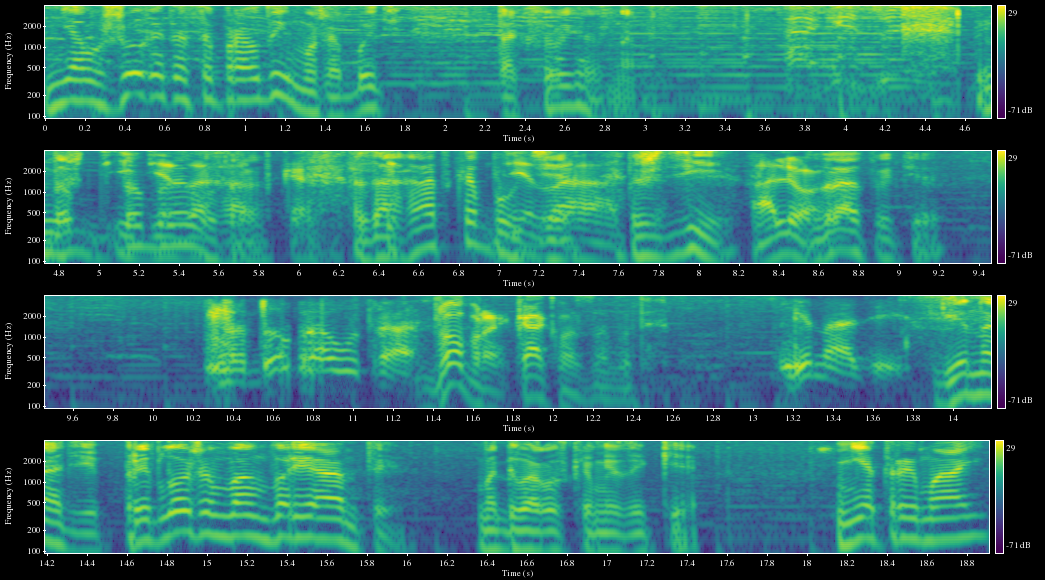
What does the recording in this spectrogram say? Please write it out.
няўжо гэта сапраўды можа быць так сур'ёзна? Доб- Жди, доброе где утро. загадка? Загадка будет. загадка? Жди. Алло. Здравствуйте. Доброе утро, Доброе, как вас зовут? Геннадий. Геннадий, предложим вам варианты на белорусском языке. Не трымай.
